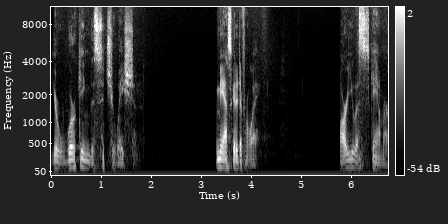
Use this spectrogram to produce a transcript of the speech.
you're working the situation. Let me ask it a different way Are you a scammer?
